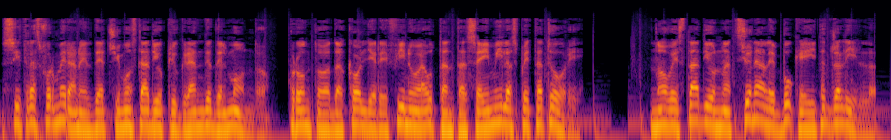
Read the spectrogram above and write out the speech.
si trasformerà nel decimo stadio più grande del mondo, pronto ad accogliere fino a 86.000 spettatori. 9 Stadio Nazionale Bukit Jalil.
